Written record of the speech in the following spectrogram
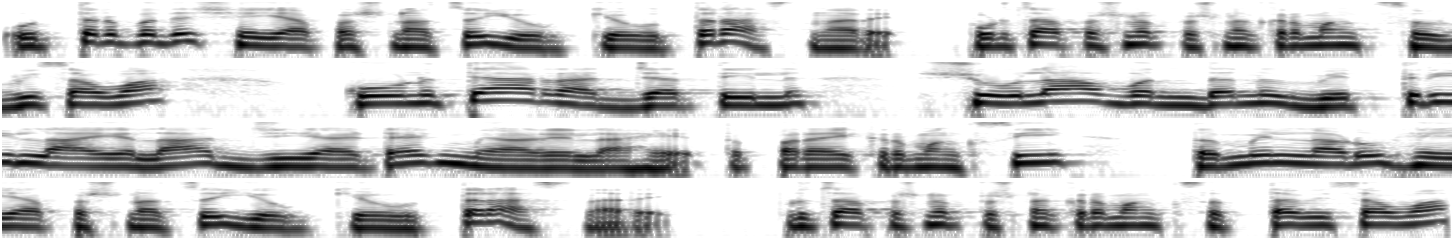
उत्तर प्रदेश हे या प्रश्नाचं योग्य उत्तर असणार आहे. पुढचा प्रश्न प्रश्न क्रमांक सव्वीसावा. कोणत्या राज्यातील शोला वंदन वेत्रीलायला जी आय टॅग मिळालेला आहे? तर पर्याय क्रमांक सी तमिळनाडू हे या प्रश्नाचं योग्य उत्तर असणार आहे. पुढचा प्रश्न प्रश्न क्रमांक सत्तावीसावा.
